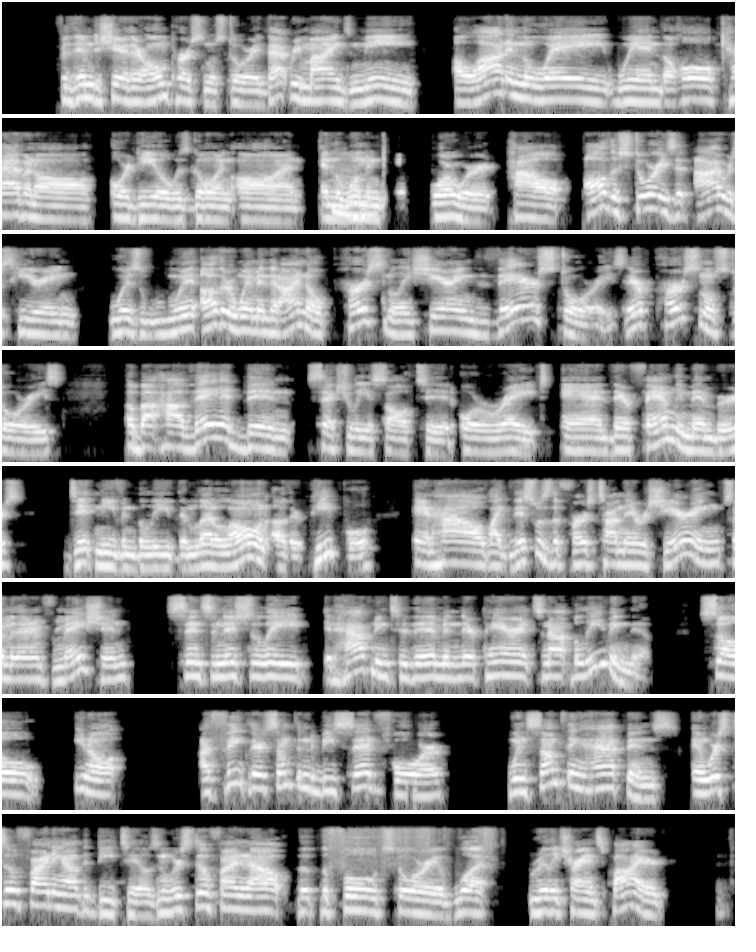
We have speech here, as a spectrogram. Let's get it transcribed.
for them to share their own personal story, that reminds me a lot in the way when the whole Kavanaugh ordeal was going on and the Hmm. woman came forward, how all the stories that I was hearing was other women that I know personally sharing their stories, their personal stories about how they had been sexually assaulted or raped and their family members didn't even believe them, let alone other people. And how, like, this was the first time they were sharing some of that information since initially it happening to them and their parents not believing them. So, you know, I think there's something to be said for when something happens and we're still finding out the details and we're still finding out the, the full story of what really transpired.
